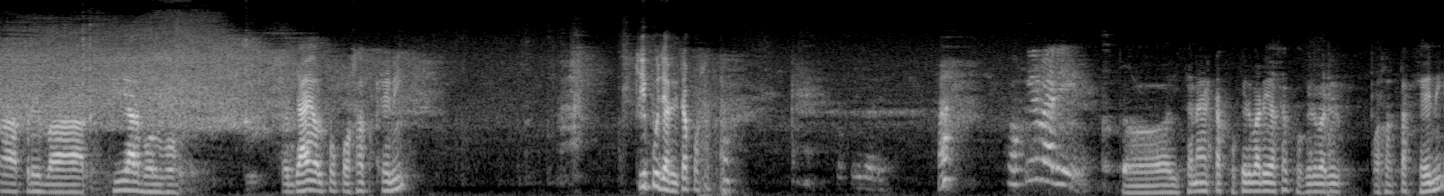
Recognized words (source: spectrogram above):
বাপরে বাপ কি আর বলব? তো যাই অল্প প্রসাদ খেয়ে নি কি পূজার এটা প্রসাদটা হ্যাঁ? ফকির বাড়ি তো এখানে একটা ফকির বাড়ি আছে ফকির বাড়ির প্রসাদটা খেয়ে নি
